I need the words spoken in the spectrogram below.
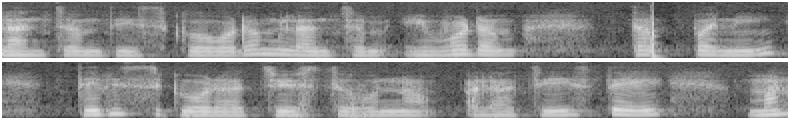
లంచం తీసుకోవడం లంచం ఇవ్వడం తప్పని తెలిసి కూడా చేస్తూ ఉన్నాం. అలా చేస్తే మన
